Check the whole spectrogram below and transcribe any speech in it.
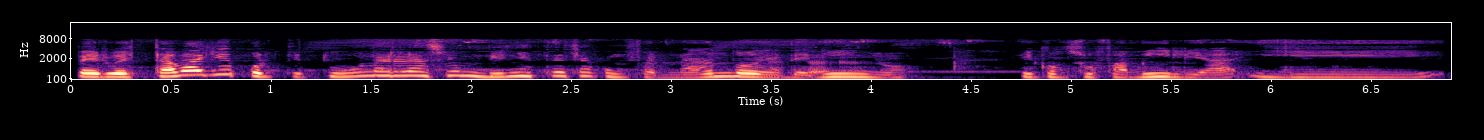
pero estaba allí porque tuvo una relación bien estrecha con Fernando desde niño y con su familia. Y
